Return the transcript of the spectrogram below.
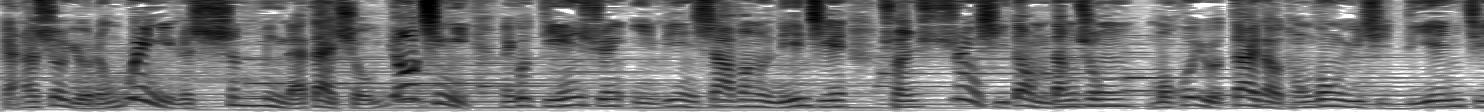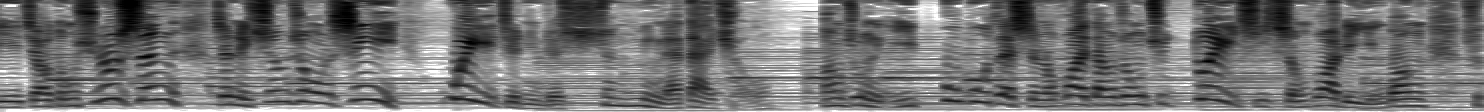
感到需要有人为你的生命来代求，邀请你能够点选影片下方的连结，传讯息到我们当中，我们会有代祷同工与一起连结交通，寻求神在你生命中的心意，为着你的生命来代求，帮助你一步步在神的话语当中去对齐神话的眼光，去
